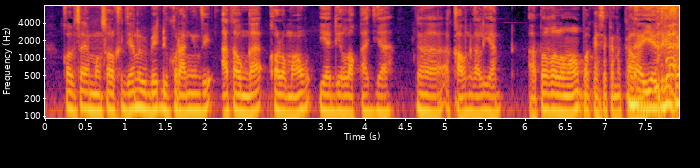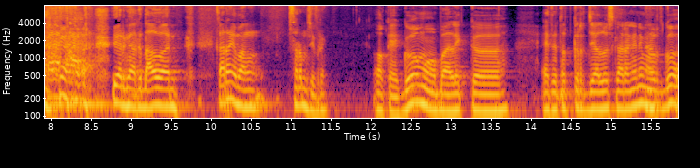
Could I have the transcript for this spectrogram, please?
kalau misalnya emang soal kerjaan lebih baik dikurangin sih atau enggak kalau mau ya di lock aja eh, account kalian Atau kalau mau pakai second account. Nah iya bisa biar nggak ketahuan. Karena emang serem sih Frank. Oke, gue mau balik ke attitude kerja lu sekarang ini menurut gue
